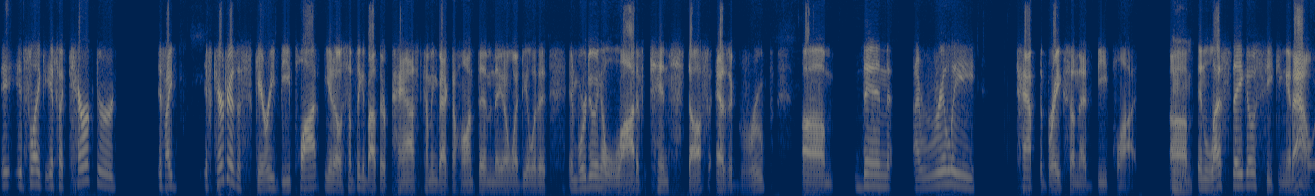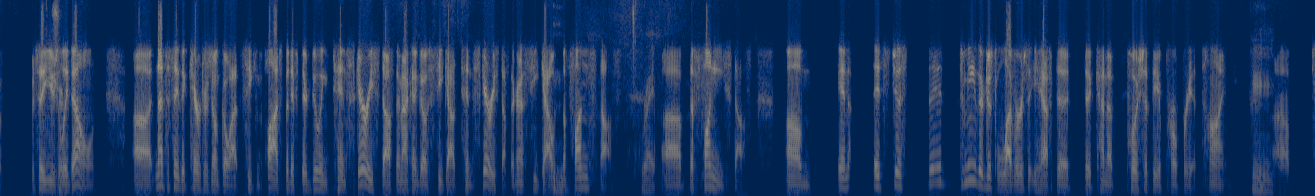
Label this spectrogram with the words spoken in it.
it, it's like if a character, if I if a character has a scary B plot, you know something about their past coming back to haunt them, and they don't want to deal with it, and we're doing a lot of tense stuff as a group, um, then I really tap the brakes on that B plot, um, unless they go seeking it out, which they usually don't. Uh, not to say that characters don't go out seeking plots, but if they're doing tense, scary stuff, they're not going to go seek out tense, scary stuff. They're going to seek out Mhm. the fun stuff, right. uh, the funny stuff. Um, and it's just, it, to me, they're just levers that you have to, to kind of push at the appropriate time. Mhm.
